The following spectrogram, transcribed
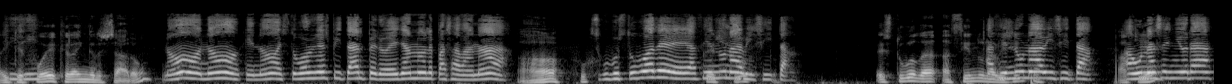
¿Y sí, qué sí. fue? ¿Que la ingresaron? No, no, que no, estuvo en el hospital, pero ella no le pasaba nada. Ah, uf. Estuvo de, haciendo una visita. estuvo da- haciendo una haciendo visita. una visita ¿A a una quién? señora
